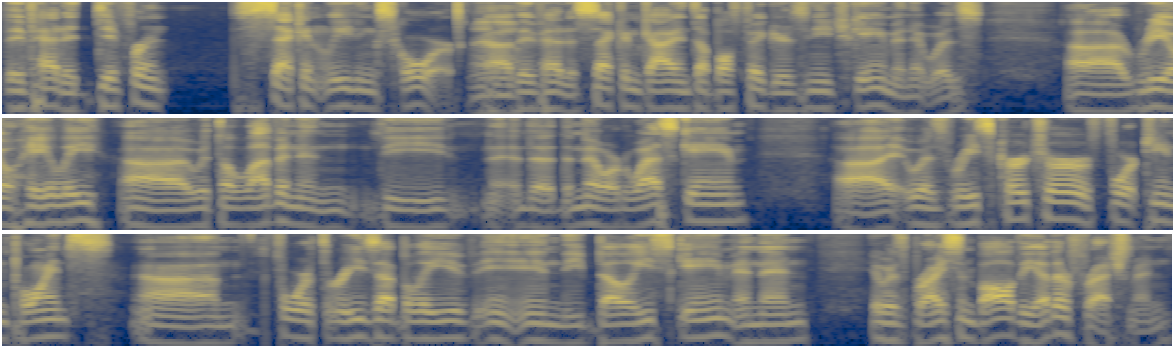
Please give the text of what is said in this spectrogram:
they've had a different second leading scorer. Uh, yeah. Uh, they've had a second guy in double figures in each game, and it was uh, Rio Haley uh, with 11 in the the, the Millard West game. Uh, it was Reese Kircher, 14 points, um, four threes, I believe, in, in, the Bell East game, and then it was Bryson Ball, the other freshman,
